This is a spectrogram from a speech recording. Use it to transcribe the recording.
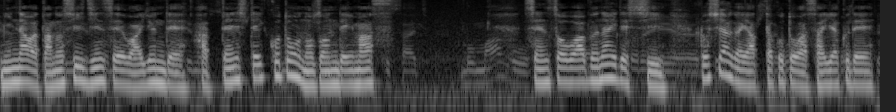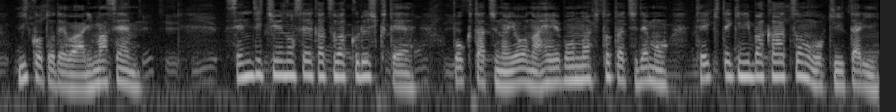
みんなは楽しい人生を歩んで発展していくことを望んでいます。戦争は危ないですし、ロシアがやったことは最悪で、いいことではありません。戦時中の生活は苦しくて、僕たちのような平凡の人たちでも定期的に爆発音を聞いたり、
